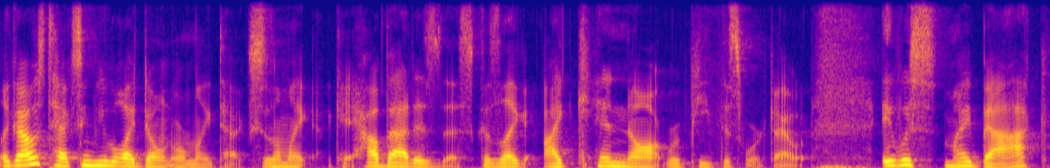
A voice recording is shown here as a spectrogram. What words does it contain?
Like I was texting people I don't normally text because I'm like, okay, how bad is this? Because like I cannot repeat this workout. It was my back,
